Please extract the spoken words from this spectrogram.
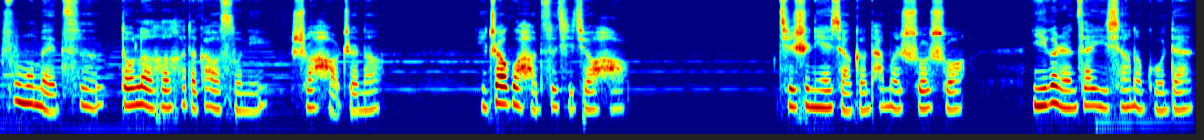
父母每次都乐呵呵地告诉你说好着呢，你照顾好自己就好。其实你也想跟他们说说，你一个人在异乡的孤单，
